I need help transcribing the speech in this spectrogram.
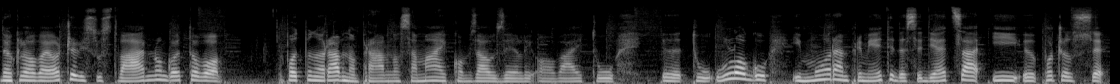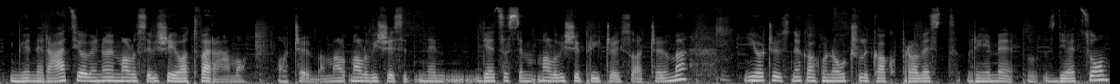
Dakle, ovaj, očevi su stvarno gotovo potpuno ravnopravno sa majkom zauzeli ovaj tu E, tu ulogu i moram primijetiti da se djeca i e, počeli su se generacije ove nove malo se više i otvaramo očevima, malo, malo više se ne, djeca se malo više pričaju s očevima i očevi su nekako naučili kako provesti vrijeme e, s djecom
